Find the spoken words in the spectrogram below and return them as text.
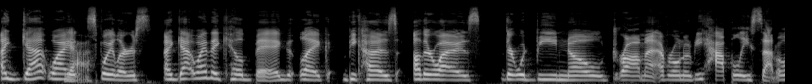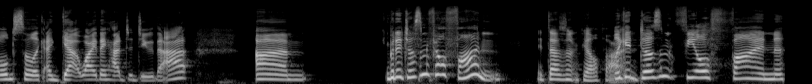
I get why, Yeah. spoilers, I get why they killed Big, like, because otherwise there would be no drama. Everyone would be happily settled. So, like, I get why they had to do that. Um, but it doesn't feel fun. It doesn't feel fun. Like it doesn't feel fun.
